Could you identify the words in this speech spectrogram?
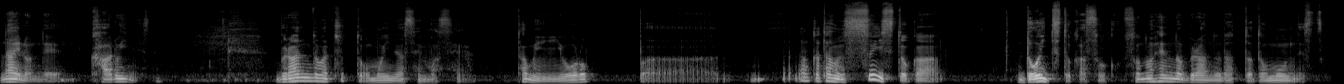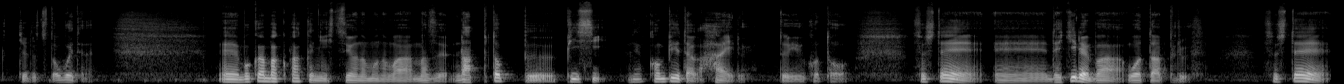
ナイロンで軽いんですね。ブランドはちょっと思い出せません。多分ヨーロッパなんか多分スイスとかドイツとかそその辺のブランドだったと思うんですけどちょっと覚えてない、えー、僕はバックパックに必要なものはまずラップトップ PC、ね、コンピューターが入るということ。そして、えー、できればウォータープルーフ。そして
